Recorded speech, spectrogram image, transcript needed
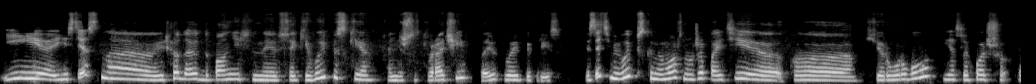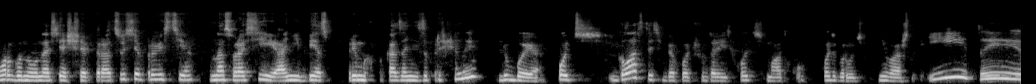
И, естественно, еще дают дополнительные всякие выписки. Они же все-таки врачи, дают твой. И с этими выписками можно уже пойти к хирургу, если хочешь органоуносящую операцию себе провести. У нас в России они без прямых показаний запрещены, любые. Хоть глаз ты себе хочешь удалить, хоть матку, хоть грудь, неважно. И ты...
